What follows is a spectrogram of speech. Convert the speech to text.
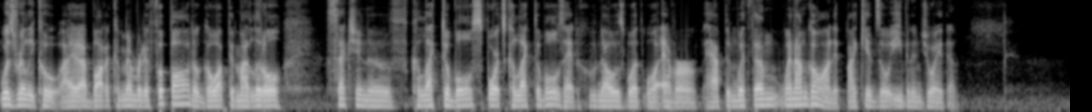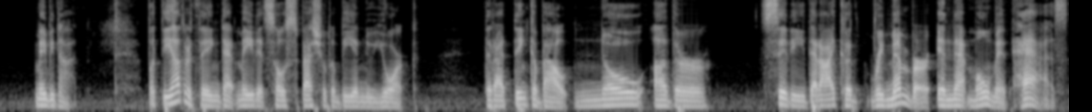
was really cool. I, I bought a commemorative football. It'll go up in my little section of collectibles, sports collectibles, that who knows what will ever happen with them when I'm gone, if my kids will even enjoy them. Maybe not. But the other thing that made it so special to be in New York that I think about no other city that I could remember in that moment has.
